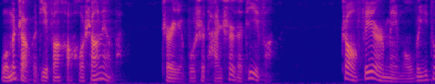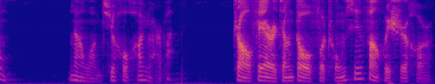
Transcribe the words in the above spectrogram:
我们找个地方好好商量吧，这儿也不是谈事的地方。”赵菲儿美眸微动：“那我们去后花园吧。”赵菲儿将豆腐重新放回食盒，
